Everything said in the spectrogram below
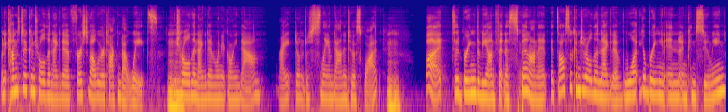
When it comes to control the negative, first of all, we were talking about weights. Mm-hmm. Control the negative when you're going down, right? Don't just slam down into a squat. Mm-hmm. But to bring the Beyond Fitness spin on it, it's also control the negative. What you're bringing in and consuming,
